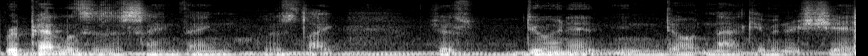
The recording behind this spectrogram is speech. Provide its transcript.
repentance is the same thing. It's like just doing it and don't not giving a shit.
